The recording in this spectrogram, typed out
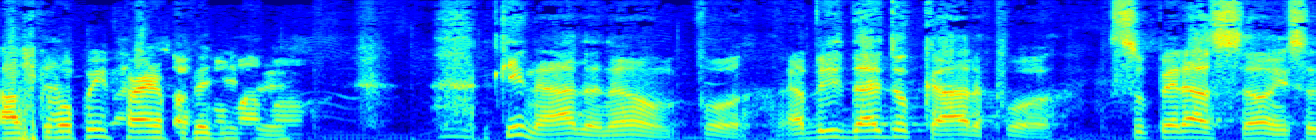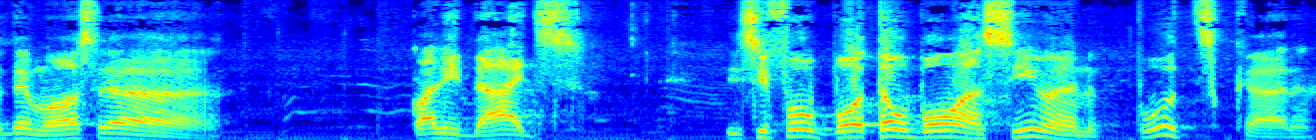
Acho que eu vou pro inferno dito mão. Que nada, não. Pô, é a habilidade do cara, pô. Superação, isso demonstra qualidades. E se for tão bom assim, mano, putz, cara.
